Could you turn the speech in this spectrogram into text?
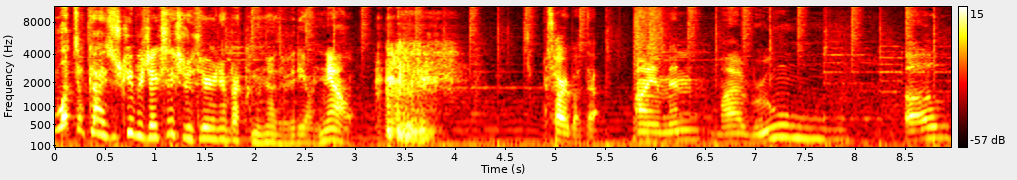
What's up guys, it's Creeper Jake 623 and I'm back with another video. Now, sorry about that. I am in my room of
